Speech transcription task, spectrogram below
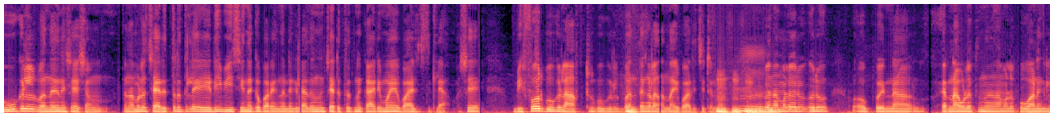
ഗൂഗിൾ വന്നതിന് ശേഷം നമ്മൾ ചരിത്രത്തിൽ എ ഡി ബി സി എന്നൊക്കെ പറയുന്നുണ്ടെങ്കിൽ അതൊന്നും ചരിത്രത്തിന് കാര്യമായി ബാധിച്ചിട്ടില്ല പക്ഷേ ബിഫോർ ഗൂഗിൾ ആഫ്റ്റർ ഗൂഗിൾ ബന്ധങ്ങളെ നന്നായി ബാധിച്ചിട്ടുണ്ട്. ഇപ്പൊ നമ്മളൊരു ഒരു പിന്നെ എറണാകുളത്ത് നിന്ന് നമ്മൾ പോവാണെങ്കിൽ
